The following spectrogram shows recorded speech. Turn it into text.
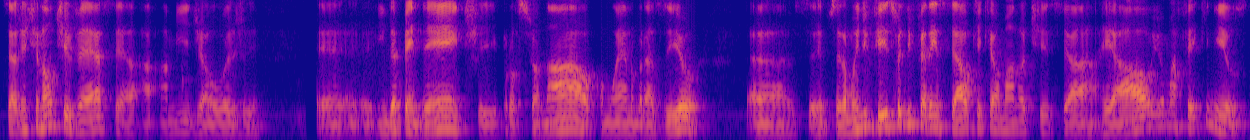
Se a gente não tivesse a, a mídia hoje é, independente e profissional, como é no Brasil, Uh, será muito difícil diferenciar o que é uma notícia real e uma fake news.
